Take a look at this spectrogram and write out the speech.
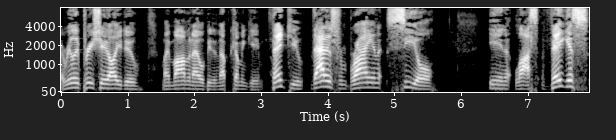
I really appreciate all you do. My mom and I will be at an upcoming game. Thank you. That is from Brian Seal in Las Vegas,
